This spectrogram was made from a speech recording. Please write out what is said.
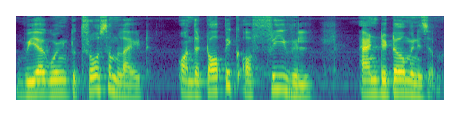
we are going to throw some light on the topic of free will and determinism.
